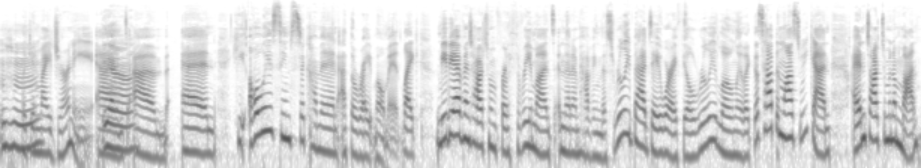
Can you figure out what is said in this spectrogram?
like in my journey. And um, and he always seems to come in at the right moment. Like maybe I haven't talked to him for three months, and then I'm having this really bad day where I feel really lonely. Like this happened last weekend. I hadn't talked to him in a month.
